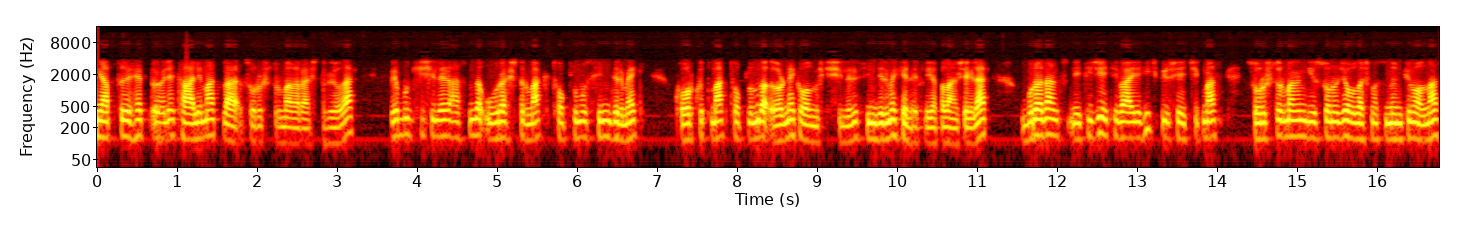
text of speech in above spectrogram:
yaptığı hep öyle talimatla soruşturmalar açtırıyorlar. Ve bu kişileri aslında uğraştırmak, toplumu sindirmek, korkutmak, toplumda örnek olmuş kişileri sindirmek hedefli yapılan şeyler. Buradan netice itibariyle hiçbir şey çıkmaz soruşturmanın bir sonuca ulaşması mümkün olmaz.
